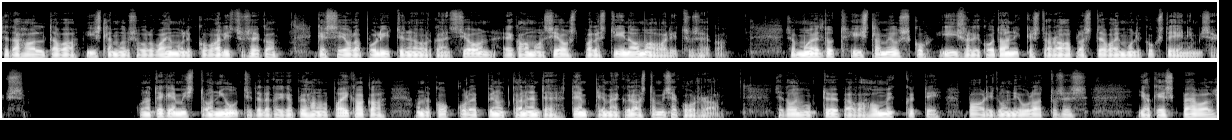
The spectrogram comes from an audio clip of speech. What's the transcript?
seda haldava islamiusu vaimuliku valitsusega, kes ei ole poliitiline organisatsioon ega oma seost Palestiina omavalitsusega. see on mõeldud islamiusku Iisraeli kodanikest araablaste vaimulikuks teenimiseks kuna tegemist on juutidele kõige pühama paigaga, on nad kokku leppinud ka nende templimäe külastamise korra see toimub tööpäeva hommikuti paari tunni ulatuses ja keskpäeval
